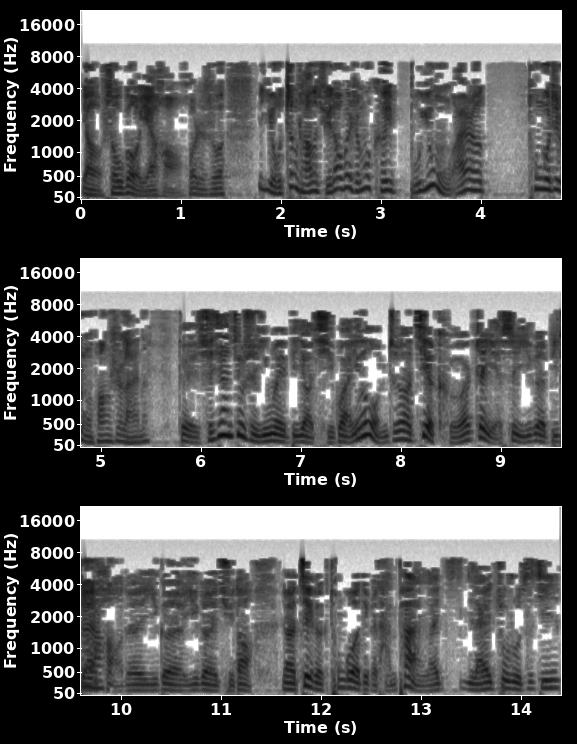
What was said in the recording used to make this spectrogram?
要收购也好，或者说有正常的渠道，为什么可以不用，而要通过这种方式来呢？对，实际上就是因为比较奇怪，因为我们知道借壳这也是一个比较好的一个、一个渠道，那这个通过这个谈判来来注入资金，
